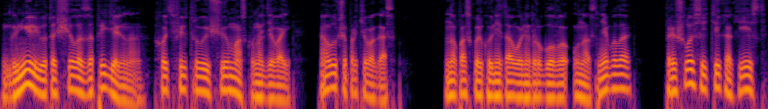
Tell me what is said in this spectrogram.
Гнилью тащило запредельно, хоть фильтрующую маску надевай, а лучше противогаз. Но поскольку ни того, ни другого у нас не было, пришлось идти как есть,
